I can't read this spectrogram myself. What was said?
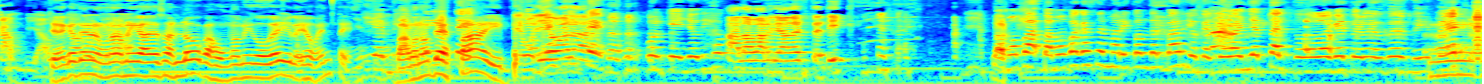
cambiado. Tiene que tener una amiga de esas locas, un amigo gay y le dijo, vente, Y es bien vámonos de spa y Te Y va es a llevar a- Porque yo digo, a la barriada estetic. vamos para vamos pa casa del maricón del barrio, que te va a inyectar todo lo que tú necesites.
